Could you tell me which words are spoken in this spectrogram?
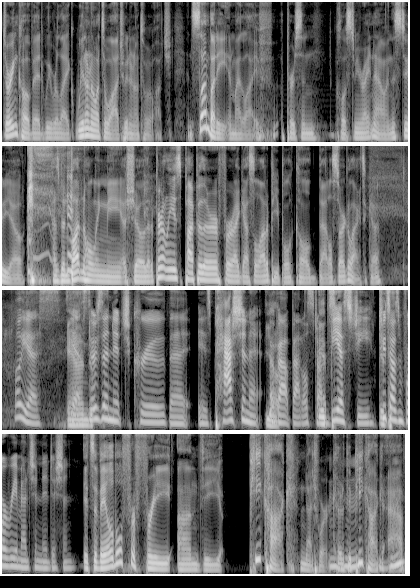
during covid we were like we don't know what to watch we don't know what to watch and somebody in my life a person close to me right now in the studio has been buttonholing me a show that apparently is popular for i guess a lot of people called battlestar galactica Oh yes, yes. There's a niche crew that is passionate Yeah. about Battlestar BSG 2004 reimagined edition. it's available for free on the peacock network or the Mhm. peacock Mhm. app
